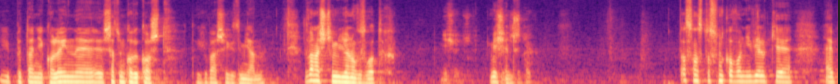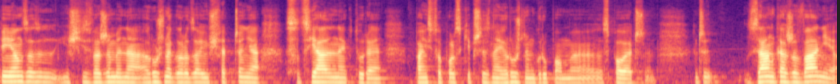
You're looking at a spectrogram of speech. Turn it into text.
I pytanie kolejne, szacunkowy koszt tych waszych zmian. 12 milionów złotych Miesięcznie. miesięcznie. To są stosunkowo niewielkie e, pieniądze, jeśli zważymy na różnego rodzaju świadczenia socjalne, które państwo polskie przyznaje różnym grupom e, społecznym. Znaczy, zaangażowanie,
